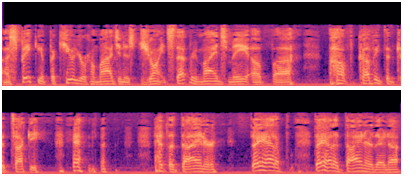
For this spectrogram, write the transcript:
Uh, speaking of peculiar homogenous joints, that reminds me of uh, of Covington, Kentucky, at the diner. They had a they had a diner there. Now,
